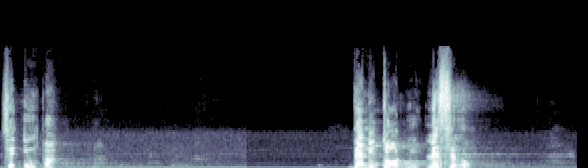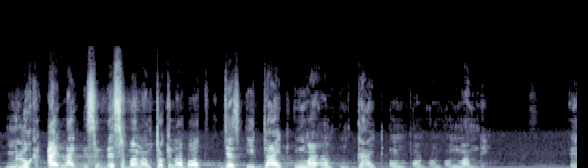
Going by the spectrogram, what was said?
Say Impa. Then he told me, listen, oh, look, I like this. And this man I'm talking about, just he died in my arm. He died on, on, on, on Monday. Yeah.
